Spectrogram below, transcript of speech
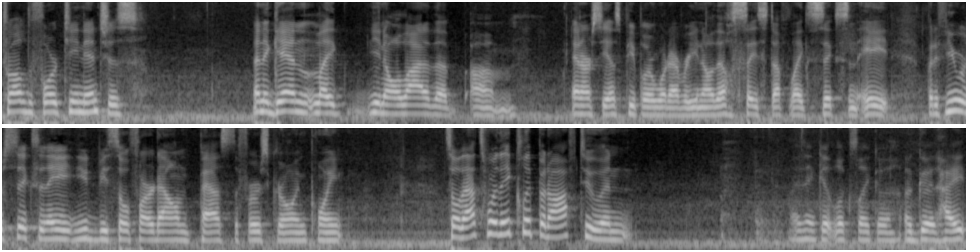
12 to 14 inches. And again, like you know, a lot of the um, NRCS people or whatever, you know, they'll say stuff like six and eight. But if you were six and eight, you'd be so far down past the first growing point. So that's where they clip it off to, and I think it looks like a, a good height.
